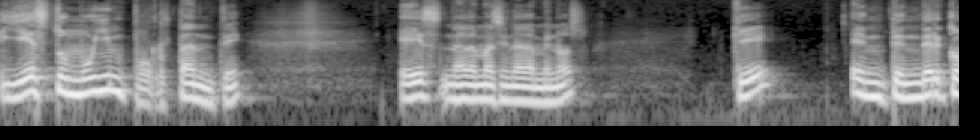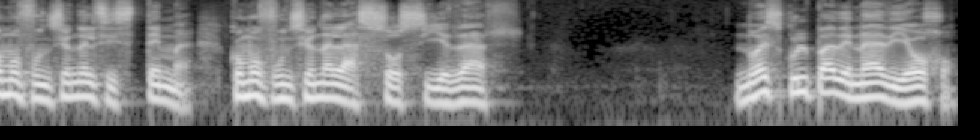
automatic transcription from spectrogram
Y esto muy importante es nada más y nada menos que entender cómo funciona el sistema, cómo funciona la sociedad. No es culpa de nadie, ojo.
